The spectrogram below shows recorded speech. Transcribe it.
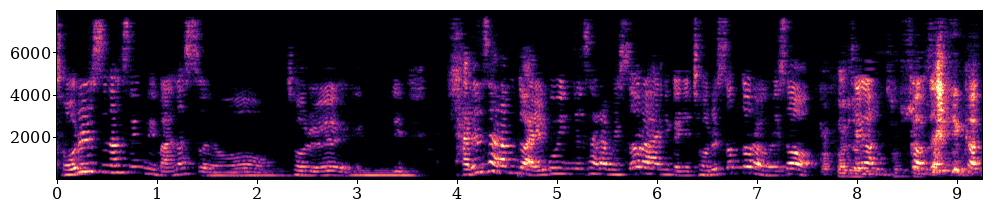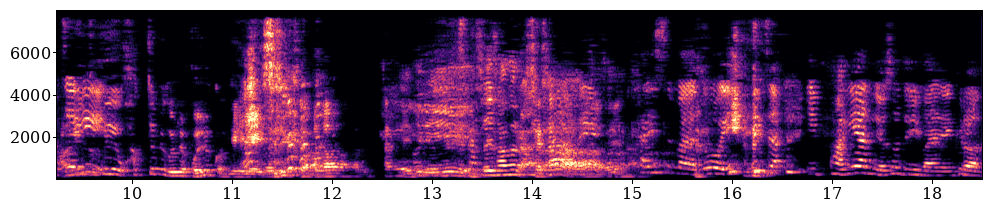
저를 쓴 학생들이 많았어요. 음. 저를 이제 다른 사람도 알고 있는 사람을 써라 하니까 이제 저를 썼더라고요. 그래서 제가 갑자기. 아니 갑자기 그게 확점이 걸려 걸릴 건데 있으니까. 애들이 참- 세상을 알아. 세상을 알아. 네, 카리스마도 이, 이 방해하는 요소들이 많은 그런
